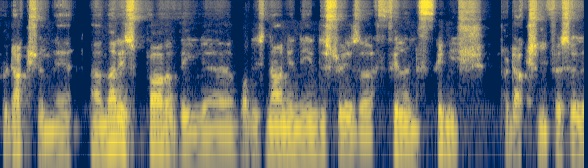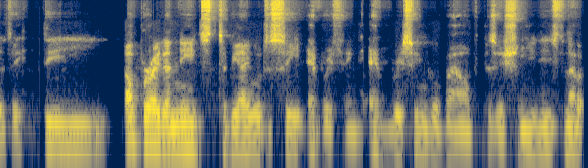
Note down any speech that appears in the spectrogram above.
production there, and that is part of the uh, what is known in the industry as a fill and finish production facility. The operator needs to be able to see everything, every single valve position. He needs to know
